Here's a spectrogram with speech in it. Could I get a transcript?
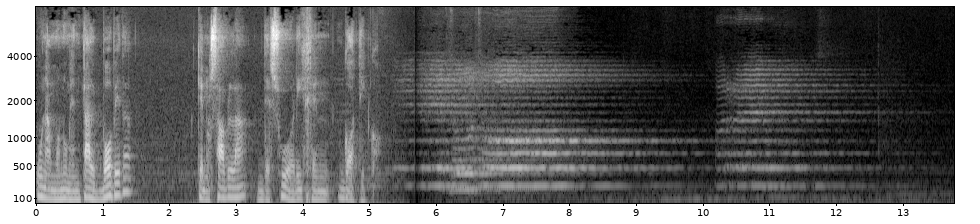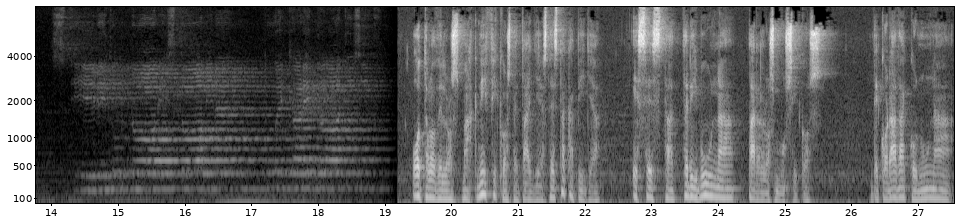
Una monumental bóveda que nos habla de su origen gótico. Otro de los magníficos detalles de esta capilla es esta tribuna para los músicos, decorada con una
